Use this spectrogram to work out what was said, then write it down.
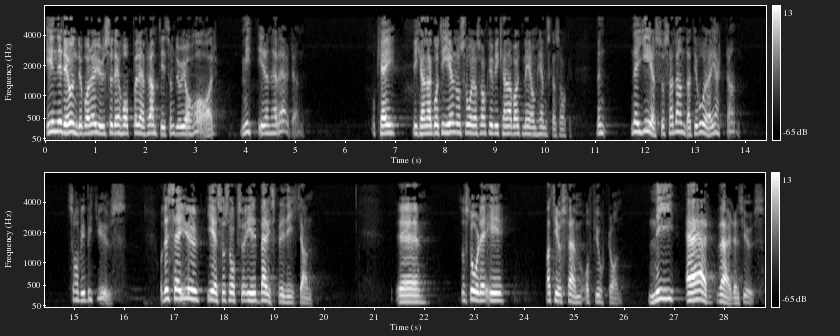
In i det underbara ljus och det hopp och den framtid som du och jag har mitt i den här världen okej okay, vi kan ha gått igenom svåra saker vi kan ha varit med om hemska saker. Men när Jesus har landat i våra hjärtan så har vi blivit ljus. Och det säger ju Jesus också i bergspredikan. Eh, så står det i Matteus 5 och 14 ni är världens ljus.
